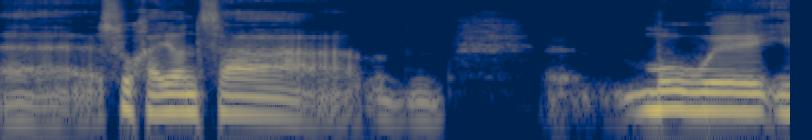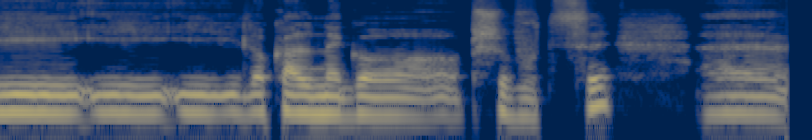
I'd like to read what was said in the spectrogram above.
e, słuchająca muły i, i, i, lokalnego przywódcy. E,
